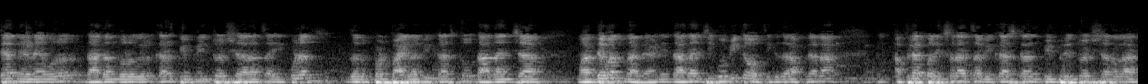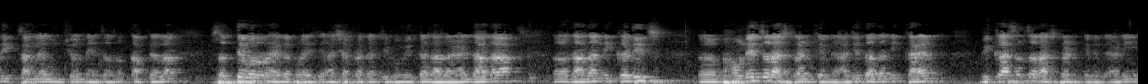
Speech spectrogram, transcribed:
त्या निर्णयाबरोबर दादांबरोबर गेलो. कारण पिंपरी चिंचवड शहराचा एकूणच जर आपण पाहिला विकास तो दादांच्या माध्यमातून आला आणि दादांची भूमिका होती की जर आपल्याला आपल्या परिसराचा विकास करत पिंपरी शहराला अधिक चांगल्या उंचीवर न्यायचं असेल तर आपल्याला सत्तेवर राहिलं पाहिजे अशा प्रकारची भूमिका दादा आणि दादा दादांनी कधीच भावनेचं राजकारण केलं नाही. अजितदादांनी कायम विकासाचं राजकारण केलेलं आहे आणि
